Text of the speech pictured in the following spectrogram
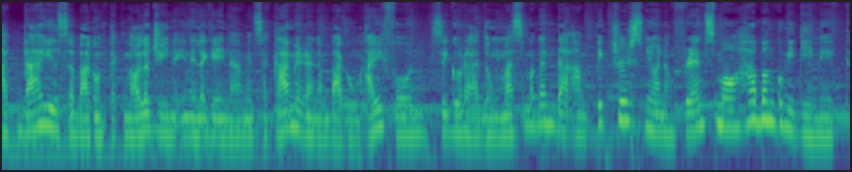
At dahil sa bagong technology na inilagay namin sa camera ng bagong iPhone, siguradong mas maganda ang pictures nyo ng friends mo habang gumigimik.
